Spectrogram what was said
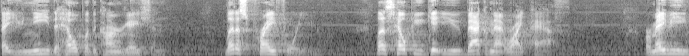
that you need the help of the congregation, let us pray for you. Let us help you get you back on that right path. Or maybe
